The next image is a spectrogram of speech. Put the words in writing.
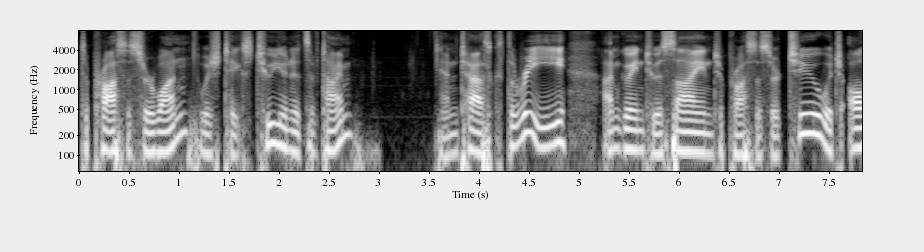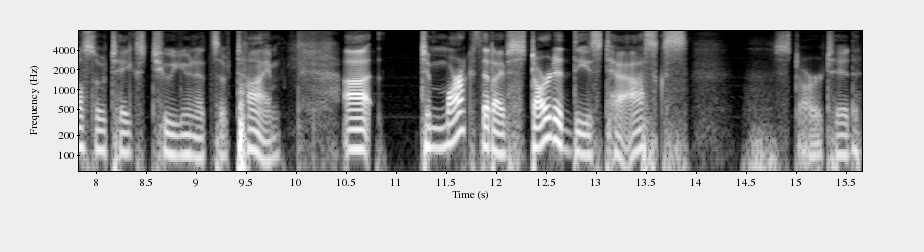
to processor 1, which takes 2 units of time. And task 3, I'm going to assign to processor 2, which also takes 2 units of time. Uh, to mark that I've started these tasks, started,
